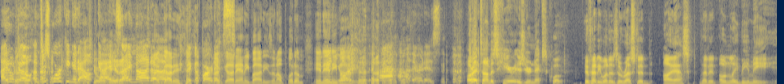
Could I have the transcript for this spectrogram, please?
I don't know. I'm just working it out, You're guys. it out. I'm not a I've got a, pickup artist. I've got antibodies, and I'll put them in, in your- anybody. there it is. All right, Thomas. Here is your next quote. If anyone is arrested, I ask that it only be me.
